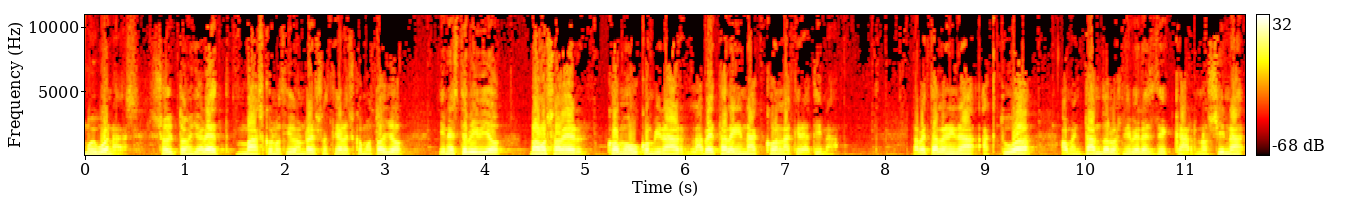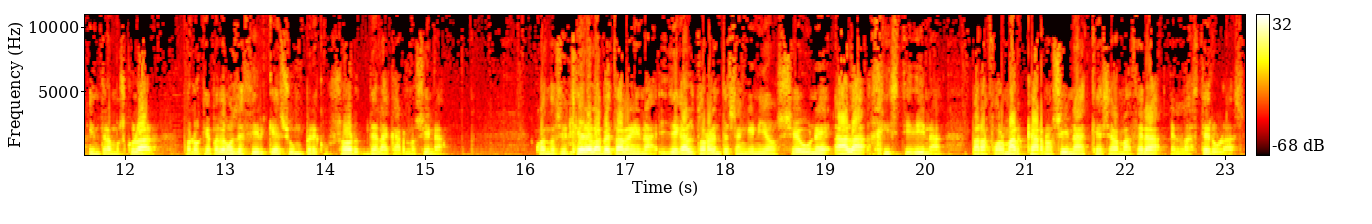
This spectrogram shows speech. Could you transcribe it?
Muy buenas, soy Tony Lloret, más conocido en redes sociales como Toyo, y en este vídeo vamos a ver cómo combinar la beta-alanina con la creatina. La beta-alanina actúa aumentando los niveles de carnosina intramuscular, por lo que podemos decir que es un precursor de la carnosina. Cuando se ingiere la beta-alanina y llega al torrente sanguíneo, se une a la histidina para formar carnosina que se almacena en las células.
